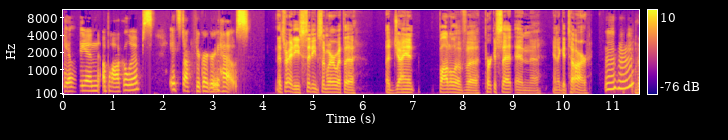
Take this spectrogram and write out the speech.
the alien apocalypse, it's Dr. Gregory House. That's right. He's sitting somewhere with a a giant bottle of uh, Percocet and uh, and a guitar. Mm-hmm.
